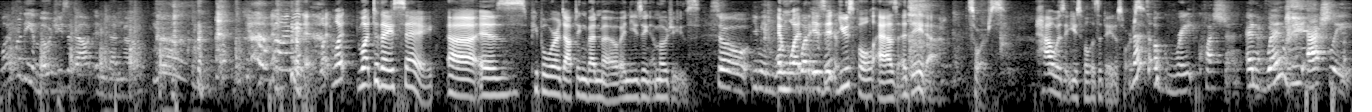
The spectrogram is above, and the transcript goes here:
What were the emojis about in Venmo? no, I mean it. What what what do they say? Uh, is people were adopting Venmo and using emojis, So you mean and what, what is it it? useful as a data source? How is it useful as a data source? That's a great question. And when we actually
